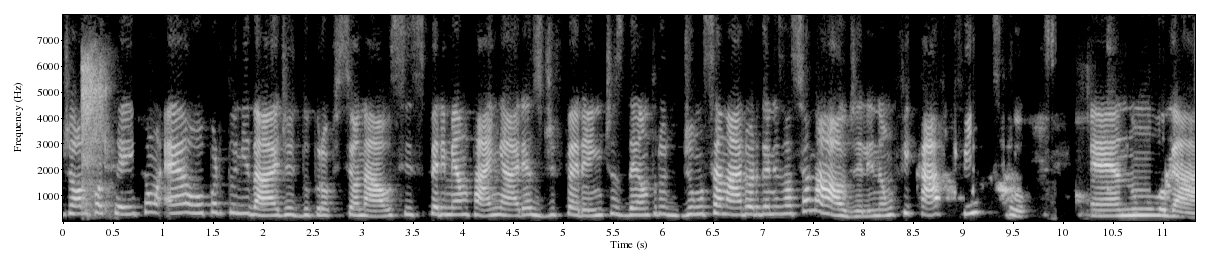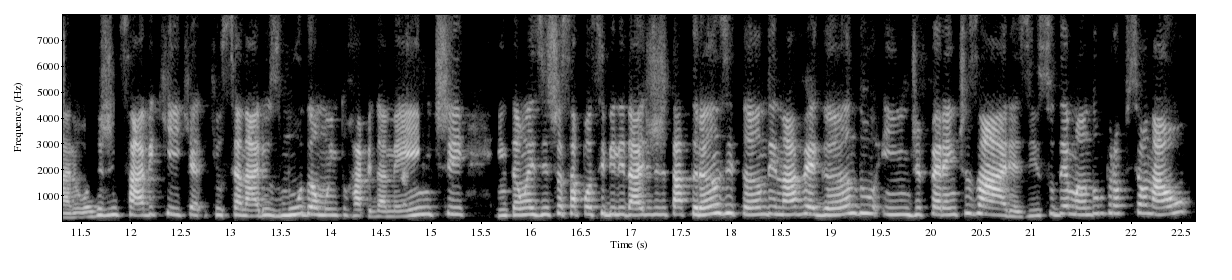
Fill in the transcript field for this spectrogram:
Job rotation é a oportunidade do profissional se experimentar em áreas diferentes dentro de um cenário organizacional, de ele não ficar fixo é, num lugar. Hoje a gente sabe que, que, que, os cenários mudam muito rapidamente, então existe essa possibilidade de estar transitando e navegando em diferentes áreas. Isso demanda um profissional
